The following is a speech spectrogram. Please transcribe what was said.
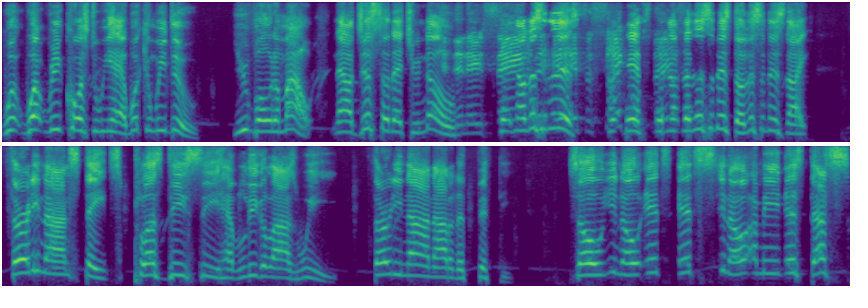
what what recourse do we have? What can we do? You vote them out. Now, just so that you know, And they say, now listen to this. It's a But cycle. there's- Stace. no, no, listen to this though. Listen to this. Like 39 states plus DC have legalized weed. 39 out of the 50. So you know, it's it's you know, I mean, it's that's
